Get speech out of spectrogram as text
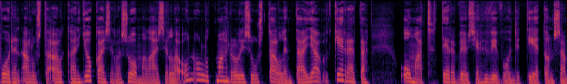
Vuoden alusta alkaen jokaisella suomalaisella on ollut mahdollisuus tallentaa ja kerätä omat terveys- ja hyvinvointitietonsa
